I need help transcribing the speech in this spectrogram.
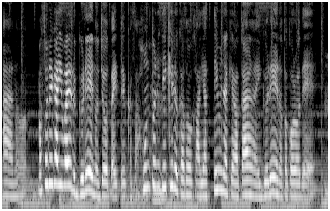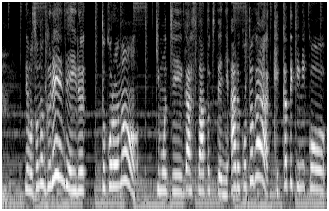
あの、まあ、それがいわゆるグレーの状態というかさ本当にできるかどうかやってみなきゃわからないグレーのところでうん。でもそのグレーでいるところの気持ちがスタート地点にあることが結果的にこ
